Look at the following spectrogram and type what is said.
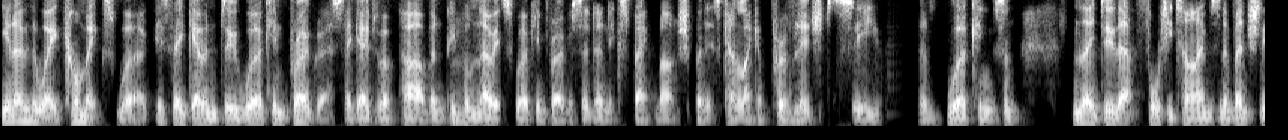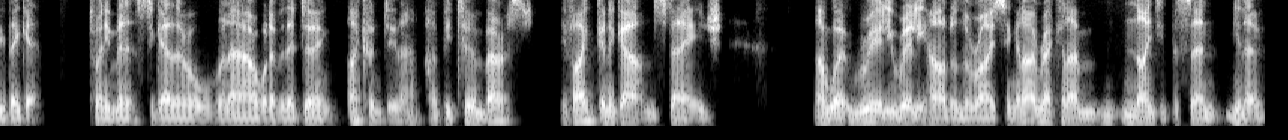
you know, the way comics work is they go and do work in progress. They go to a pub and people know it's work in progress. They don't expect much, but it's kind of like a privilege to see the workings. And, and they do that 40 times and eventually they get 20 minutes together or an hour, whatever they're doing. I couldn't do that. I'd be too embarrassed. If I'm going to go out on stage, I work really, really hard on the writing, and I reckon I'm ninety percent, you know,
